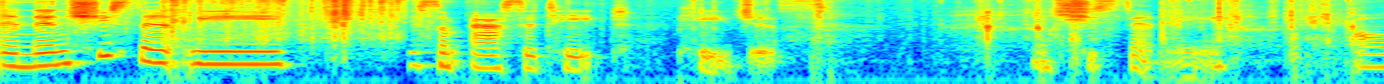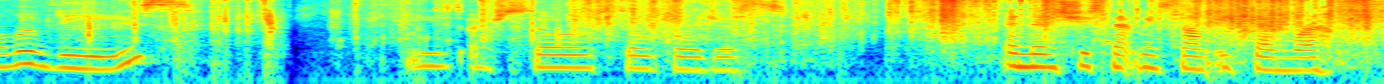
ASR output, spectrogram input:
And then she sent me some acetate pages. And she sent me all of these. These are so, so gorgeous. And then she sent me some ephemera.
